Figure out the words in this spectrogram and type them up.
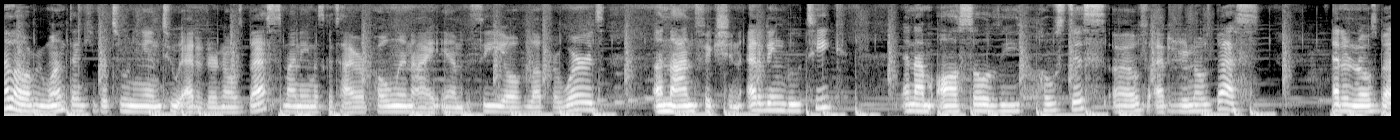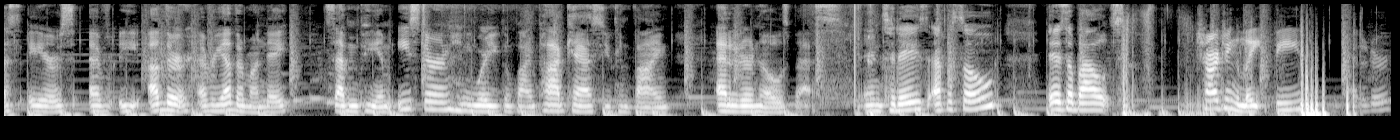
Hello, everyone. Thank you for tuning in to Editor Knows Best. My name is Katira Poland. I am the CEO of Love for Words, a nonfiction editing boutique, and I'm also the hostess of Editor Knows Best. Editor Knows Best airs every other every other Monday, 7 p.m. Eastern. Anywhere you can find podcasts, you can find Editor Knows Best. And today's episode is about charging late fees editor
